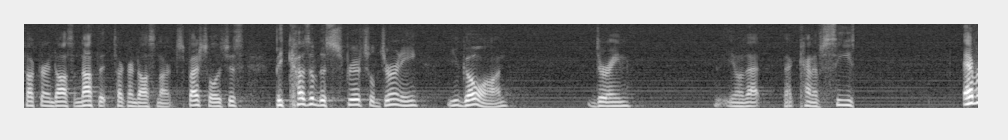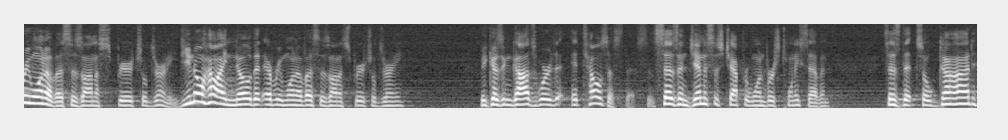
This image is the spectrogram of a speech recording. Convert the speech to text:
Tucker and Dawson. Not that Tucker and Dawson aren't special, it's just because of the spiritual journey you go on during you know, that, that kind of season. Every one of us is on a spiritual journey. Do you know how I know that every one of us is on a spiritual journey? Because in God's word, it tells us this. It says in Genesis chapter 1, verse 27, it says that so God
